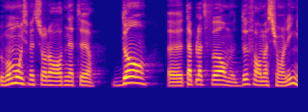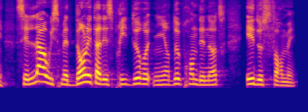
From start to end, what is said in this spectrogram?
au moment où ils se mettent sur leur ordinateur, dans euh, ta plateforme de formation en ligne, c'est là où ils se mettent dans l'état d'esprit de retenir, de prendre des notes et de se former.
